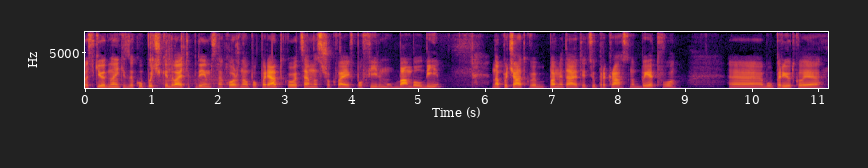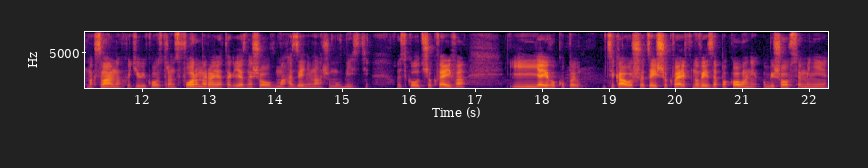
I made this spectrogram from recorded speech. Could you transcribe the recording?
Ось такі одненькі закупочки. Давайте подивимось на кожного по порядку. Це в нас шоквейв по фільму Bumblebee. На початку ви пам'ятаєте цю прекрасну битву. Е, був період, коли я максимально хотів якогось трансформера. Я так, я знайшов в магазині в нашому в місті ось такого от шоквейва. І я його купив. Цікаво, що цей шоквейв новий запакований, обійшовся мені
